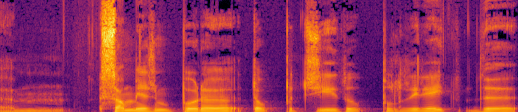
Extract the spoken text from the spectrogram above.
Um, só mesmo por uh, estou protegido pelo direito de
